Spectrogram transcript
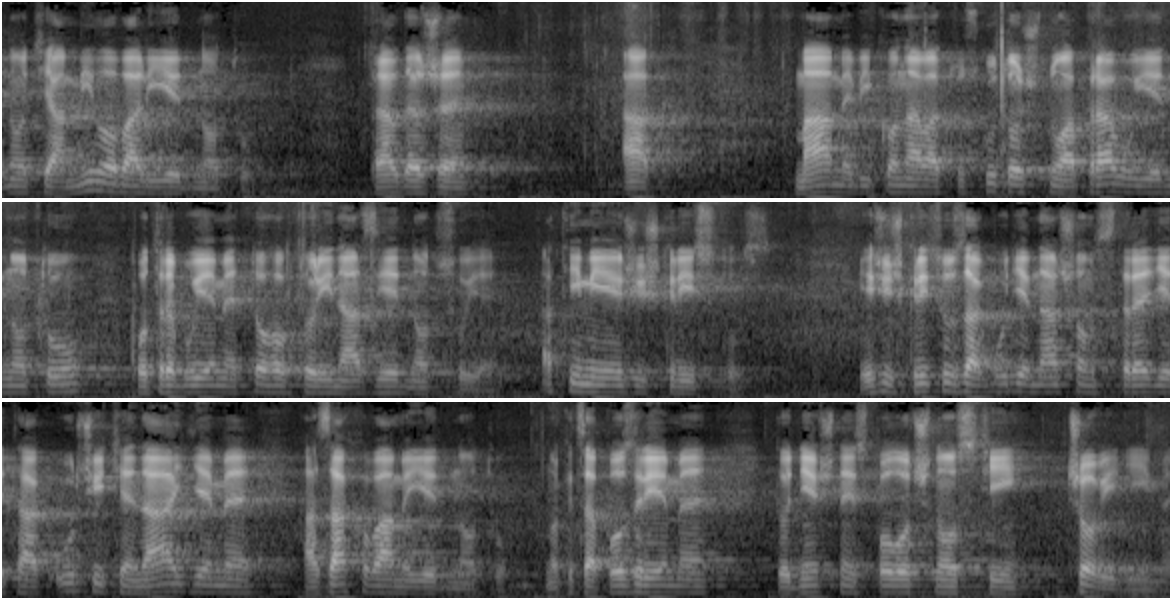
jednote a milovali jednotu. Pravda, že ak máme vykonávať tú skutočnú a pravú jednotu, potrebujeme toho, ktorý nás jednocuje. A tým je Ježiš Kristus. Ježiš Kristus, ak bude v našom strede, tak určite nájdeme a zachováme jednotu. No keď sa pozrieme do dnešnej spoločnosti, čo vidíme?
